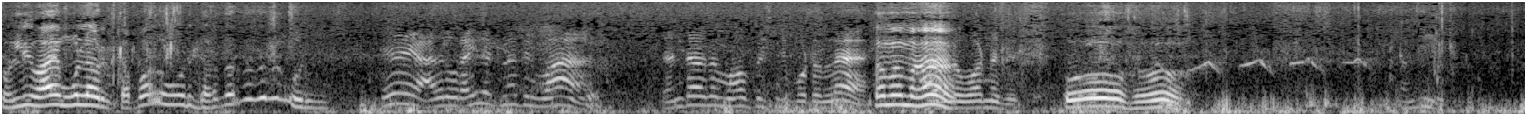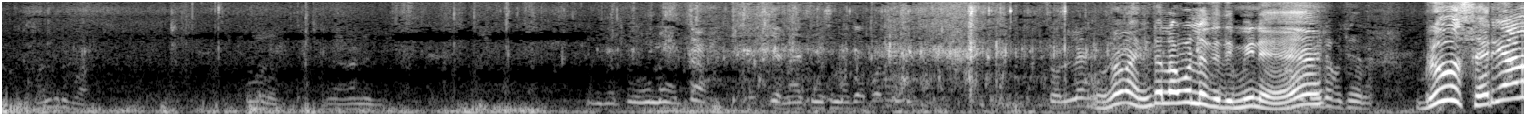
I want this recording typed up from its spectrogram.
சொல்லி வாய் மூல இருக்கு தப்பாக ஓடு. தர தர ஓடுது. ஏய் அதில் ஒரு ஹைலைட் என்ன தெரியுமா? ரெண்டாவது மாவு பிசினி போட்டோம்ல. அதுல ஓடுனது. ஓஹோ. சொல்ல இந்த லெவலில் இருக்குது மீன். ப்ரோ சரியான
